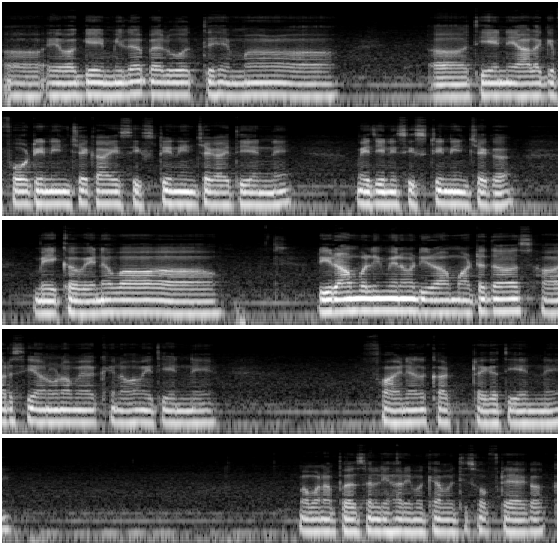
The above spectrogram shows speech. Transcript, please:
uh, ඒ වගේ මිල බැලුවොත් එහෙම uh, තියෙන්නේ යාලගේ 14 ඉංච එකයි 16 ඉංච එකයි තියෙන්නේ. මේ තියෙන 16 ඉංච එක. මේක වෙනවා ඩිරාම් වලින් වෙනවා ඩිරාම් 8499ක් වෙනවා. මේ තියෙන්නේ ෆයිනල් කට් එක තියෙන්නේ. මම නම් පර්සනලි හරිම කැමති සොෆ්ටය එකක්.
